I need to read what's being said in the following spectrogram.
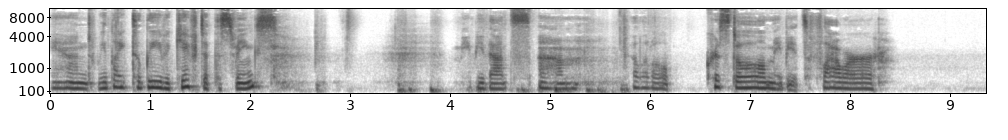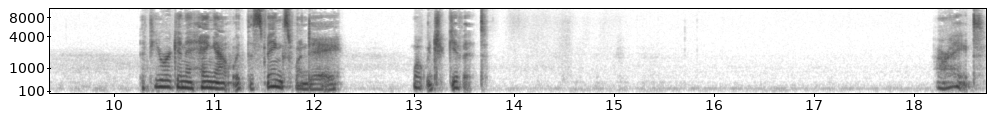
And we'd like to leave a gift at the Sphinx. Maybe that's um, a little crystal, maybe it's a flower. If you were going to hang out with the Sphinx one day, what would you give it? All right.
